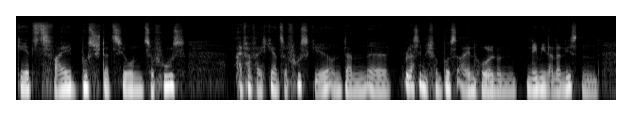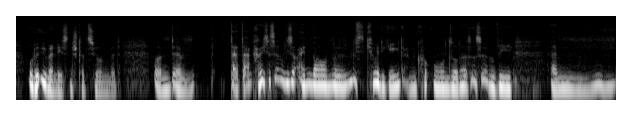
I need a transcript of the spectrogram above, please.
gehe jetzt zwei Busstationen zu Fuß. Einfach weil ich gern zu Fuß gehe und dann äh, lasse ich mich vom Bus einholen und nehme ihn an der nächsten oder übernächsten Station mit. Und ähm, da, da kann ich das irgendwie so einbauen, weil ich kann mir die Gegend angucken und so. Das ist irgendwie, ähm,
